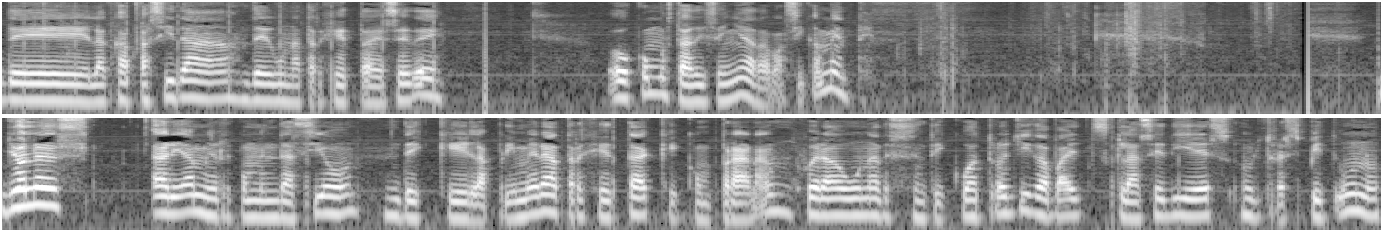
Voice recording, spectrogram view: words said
de la capacidad de una tarjeta SD o cómo está diseñada básicamente. Yo les haría mi recomendación de que la primera tarjeta que compraran fuera una de 64 GB clase 10 Ultra Speed 1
